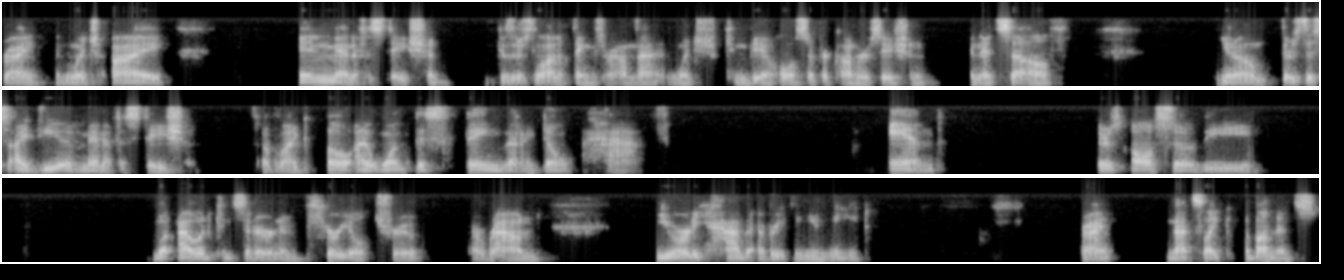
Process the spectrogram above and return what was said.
Right? In which I, in manifestation, because there's a lot of things around that, which can be a whole separate conversation in itself. You know, there's this idea of manifestation of like, oh, I want this thing that I don't have. And there's also the what I would consider an imperial truth around you already have everything you need. Right. And that's like abundance.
